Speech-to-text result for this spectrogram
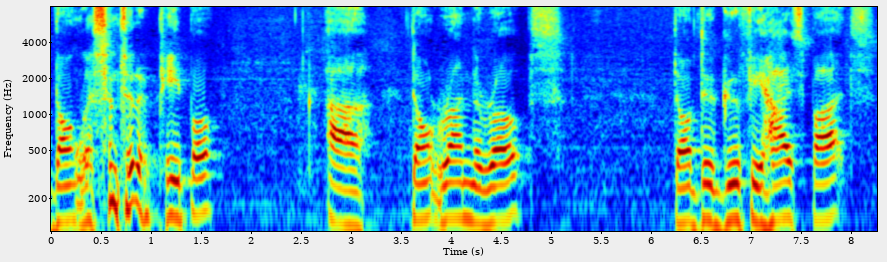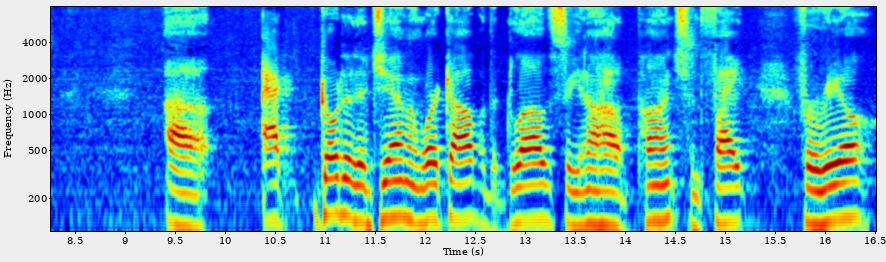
Don't listen to the people. Uh, don't run the ropes. Don't do goofy high spots. Uh, act, go to the gym and work out with the gloves so you know how to punch and fight for real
